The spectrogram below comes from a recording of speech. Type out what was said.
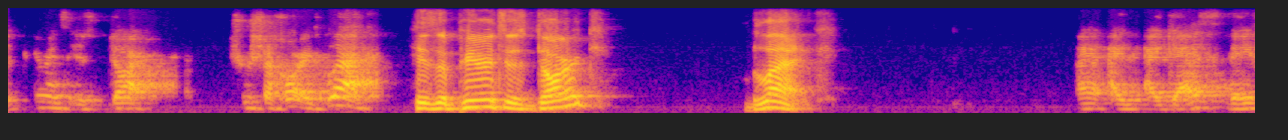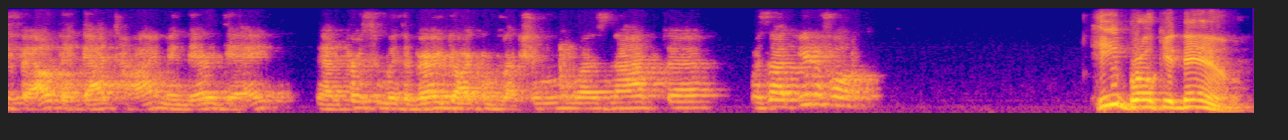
appearance is dark. His appearance is dark, black. I, I, I, guess they felt at that time in their day that a person with a very dark complexion was not uh, was not beautiful. He broke it down.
